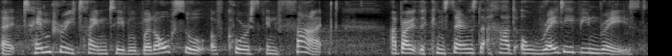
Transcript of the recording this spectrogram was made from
uh, temporary timetable, but also, of course, in fact, about the concerns that had already been raised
